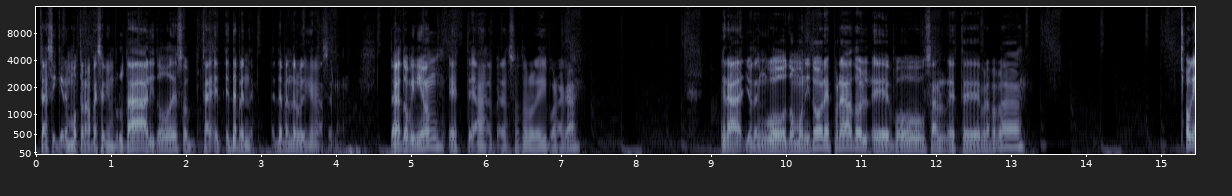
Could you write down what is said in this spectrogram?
o sea, si quieres montar una PC bien brutal y todo eso. O sea, es, depende. Es depende de lo que quieras hacer, mano. Dame tu opinión. Este, ah, eso te lo leí por acá. Mira, yo tengo dos monitores, Predator. Puedo usar este. Bla, bla, bla. Ok,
